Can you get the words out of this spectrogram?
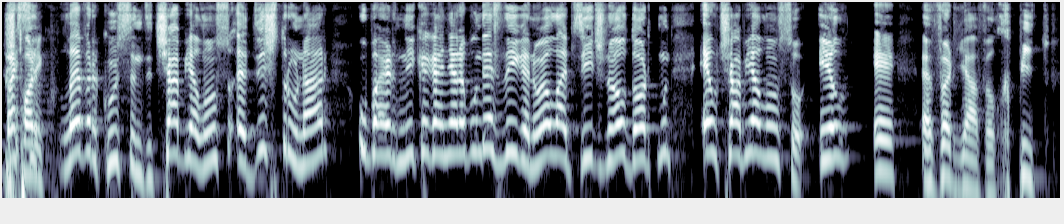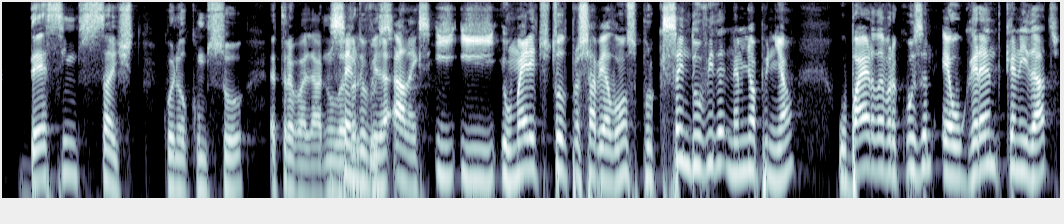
Vai ser Histórico. Leverkusen de Xabi Alonso a destronar o Bayern de Munique a ganhar a Bundesliga. Não é o Leipzig, não é o Dortmund, é o Xabi Alonso. Ele é a variável, repito, 16 quando ele começou a trabalhar no Sem Leverkusen. dúvida, Alex. E, e o mérito todo para Xabi Alonso, porque sem dúvida, na minha opinião, o Bayer Leverkusen é o grande candidato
